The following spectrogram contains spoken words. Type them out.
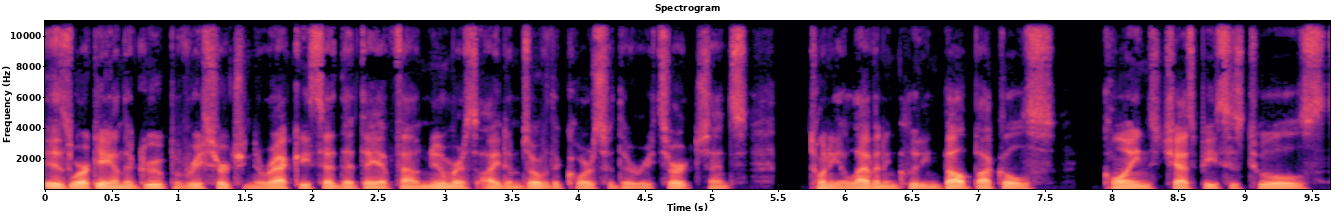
is working on the group of researching the wreck. He said that they have found numerous items over the course of their research since 2011, including belt buckles, coins, chess pieces, tools,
